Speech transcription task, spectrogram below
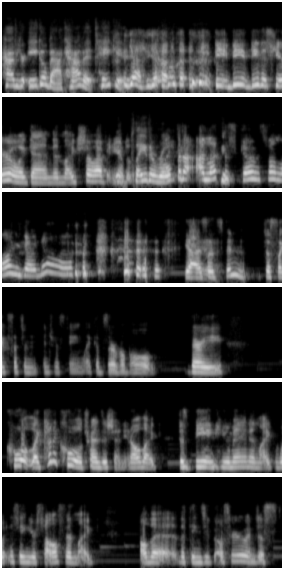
have your ego back. Have it. Take it. Yeah yeah. Be be be this hero again and like show up and yeah, play like, the role. But I, I, let this go so long ago. No. Yeah, yeah. so it's been just like such an interesting like observable very cool like kind of cool transition you know like just being human and like witnessing yourself and like all the the things you go through and just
